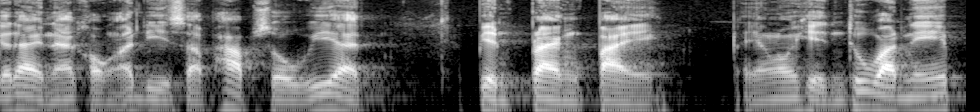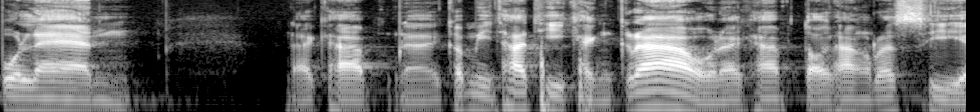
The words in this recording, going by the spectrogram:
ก็ได้นะของอดีตสหภาพโซเวียต เปลี่ยนแปลงไป อย่างเราเห็นทุกวันนี้โปแลนด์ นะครับนะก็มีท่าทีแข็งกร้าวนะครับต่อทางรัสเซีย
